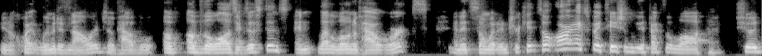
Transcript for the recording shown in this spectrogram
you know quite limited knowledge of how the, of, of the law's existence, and let alone of how it works. And it's somewhat intricate. So our expectation of the effect of the law should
